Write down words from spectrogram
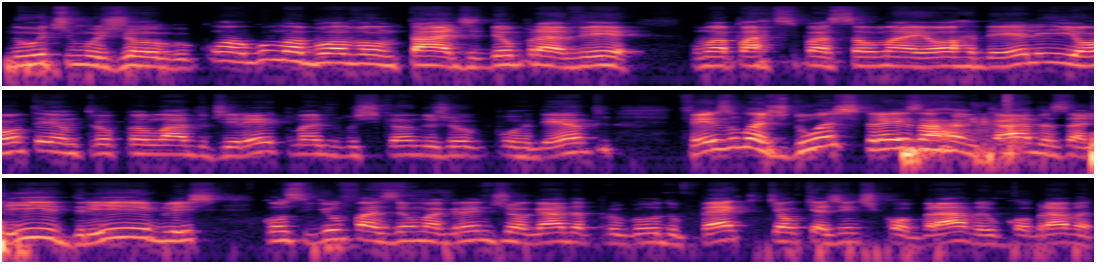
No último jogo, com alguma boa vontade, deu para ver uma participação maior dele e ontem entrou pelo lado direito, mas buscando o jogo por dentro. Fez umas duas, três arrancadas ali, dribles, conseguiu fazer uma grande jogada para o gol do Peck, que é o que a gente cobrava, eu cobrava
